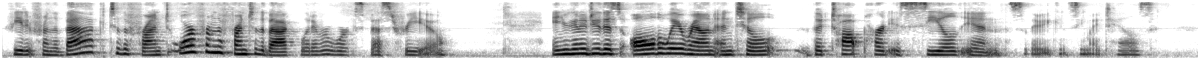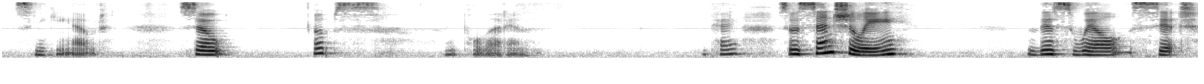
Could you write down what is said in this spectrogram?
Feed it from the back to the front or from the front to the back, whatever works best for you. And you're going to do this all the way around until the top part is sealed in. So there you can see my tails sneaking out. So, oops, let me pull that in. Okay, so essentially this will sit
